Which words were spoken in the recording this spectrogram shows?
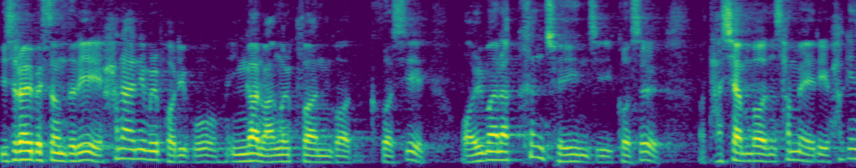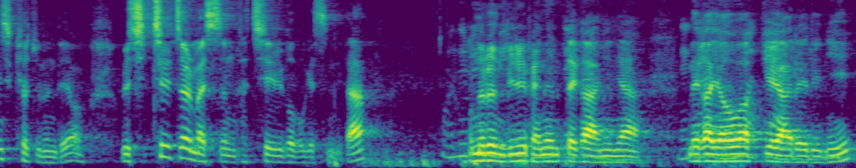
이스라엘 백성들이 하나님을 버리고 인간 왕을 구한 것 그것이 얼마나 큰 죄인지 그것을 다시 한번 사무엘이 확인시켜 주는데요. 우리 17절 말씀 같이 읽어 보겠습니다. 오늘은 밀 베는 때가 아니냐 내가 여호와께 아뢰리니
